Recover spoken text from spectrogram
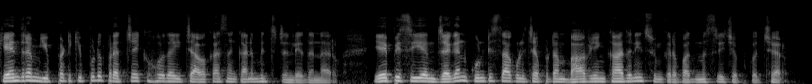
కేంద్రం ఇప్పటికిప్పుడు ప్రత్యేక హోదా ఇచ్చే అవకాశం కనిపించడం లేదన్నారు. ఏపీ సీఎం జగన్ కుంటి సాకులు చెప్పడం భావ్యం కాదని శుంకర పద్మశ్రీ చెప్పుకొచ్చారు.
